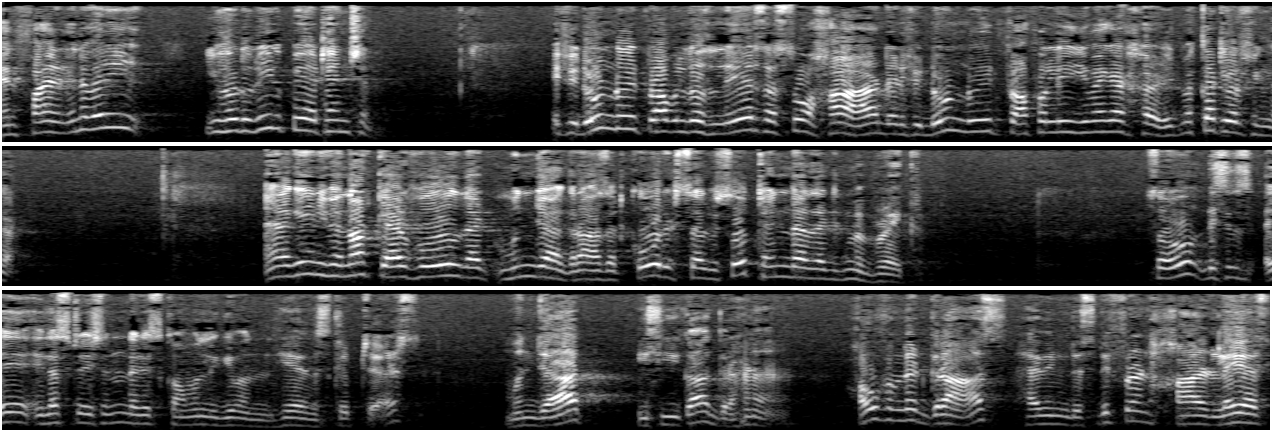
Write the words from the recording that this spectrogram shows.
and finally, in a very, you have to really pay attention. If you don't do it properly, those layers are so hard that if you don't do it properly, you may get hurt. It may cut your finger. And again, if you are not careful, that munja grass, that core itself is so tender that it may break. So this is a illustration that is commonly given here in the scriptures. Munjat Ishika Grahana. How from that grass, having this different hard layers,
